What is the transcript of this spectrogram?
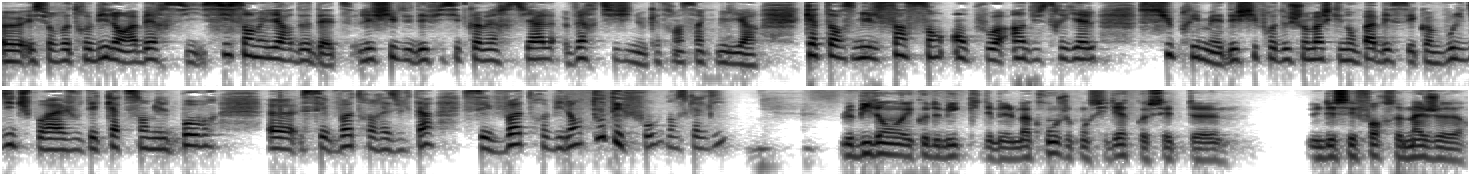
Euh, et sur votre bilan à Bercy, 600 milliards de dettes, les chiffres du déficit commercial vertigineux, 85 milliards, 14 500 emplois industriels supprimés, des chiffres de chômage qui n'ont pas baissé. Comme vous le dites, je pourrais ajouter 400 000 pauvres. Euh, c'est votre résultat, c'est votre bilan. Tout est faux dans ce qu'elle dit? Le bilan économique d'Emmanuel Macron, je considère que c'est une de ses forces majeures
